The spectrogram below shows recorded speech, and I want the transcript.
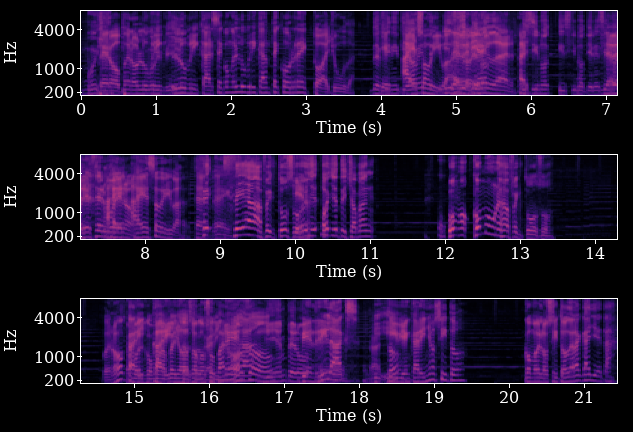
Muy- Pero, pero lubri- lubricarse con el lubricante correcto ayuda. Definitivamente. A eso iba. Y debería ayudar. Y si no, y si no tiene Debería ser bueno. A, eso iba. Se- sea afectuoso. Oye, óyete, chamán, ¿cómo, ¿cómo uno es afectuoso? Bueno, ¿Cómo- cari- cómo cariñoso afectuoso? con su Cariñoso. pareja. Bien, pero. bien relax y, y bien cariñosito. Como el osito de la galleta.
